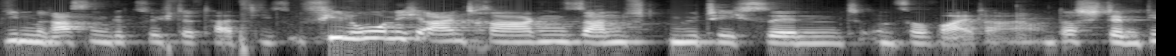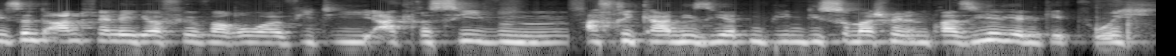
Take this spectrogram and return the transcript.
Bienenrassen gezüchtet hat, die viel Honig eintragen, sanftmütig sind und so weiter. Und das stimmt. Die sind anfälliger für Varroa wie die aggressiven, afrikanisierten Bienen, die es zum Beispiel in Brasilien gibt, wo ich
